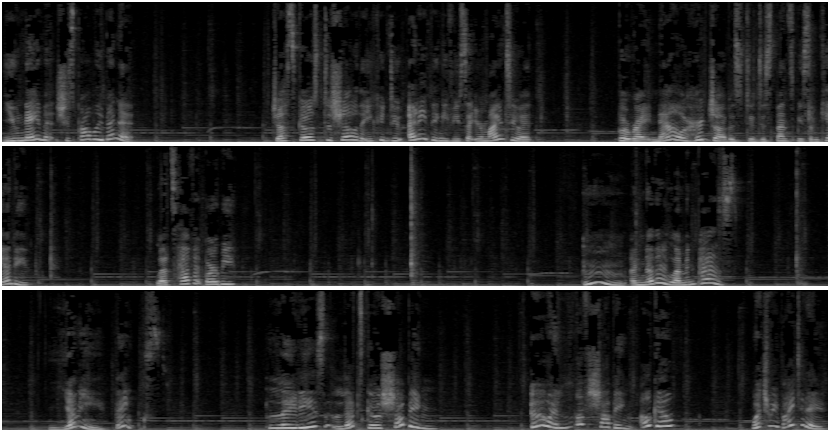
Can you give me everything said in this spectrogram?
you name it, she's probably been it. Just goes to show that you can do anything if you set your mind to it. But right now, her job is to dispense me some candy. Let's have it, Barbie. Mmm, another lemon pez. Yummy, thanks. Ladies, let's go shopping. Ooh, I love shopping. I'll go. What should we buy today?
